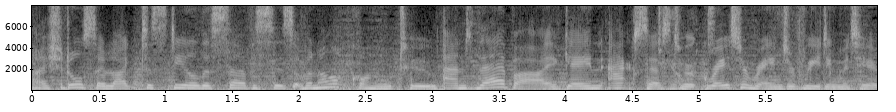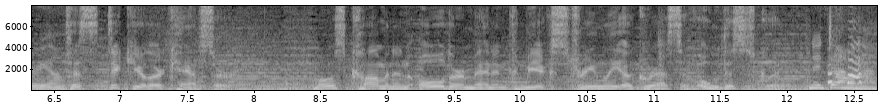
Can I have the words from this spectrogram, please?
I should also like to steal the services of an Archon or two. And thereby gain access to a greater range of reading material. Testicular cancer. Most common in older men and can be extremely aggressive. Oh, this is good. Nidhana,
